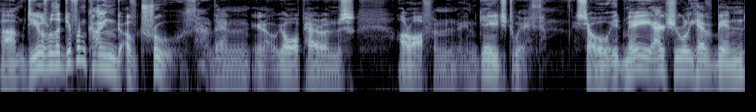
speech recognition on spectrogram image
um, deals with a different kind of truth than, you know, your parents are often engaged with. So it may actually have been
